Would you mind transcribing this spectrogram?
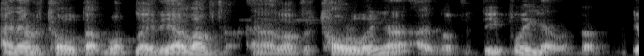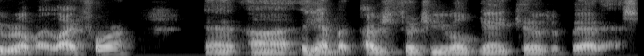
I never told that one lady I loved her, and I loved her totally. I, loved her deeply. I would give her all my life for her. And uh, again, but I was a 13 year old gang kid. I was a badass.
